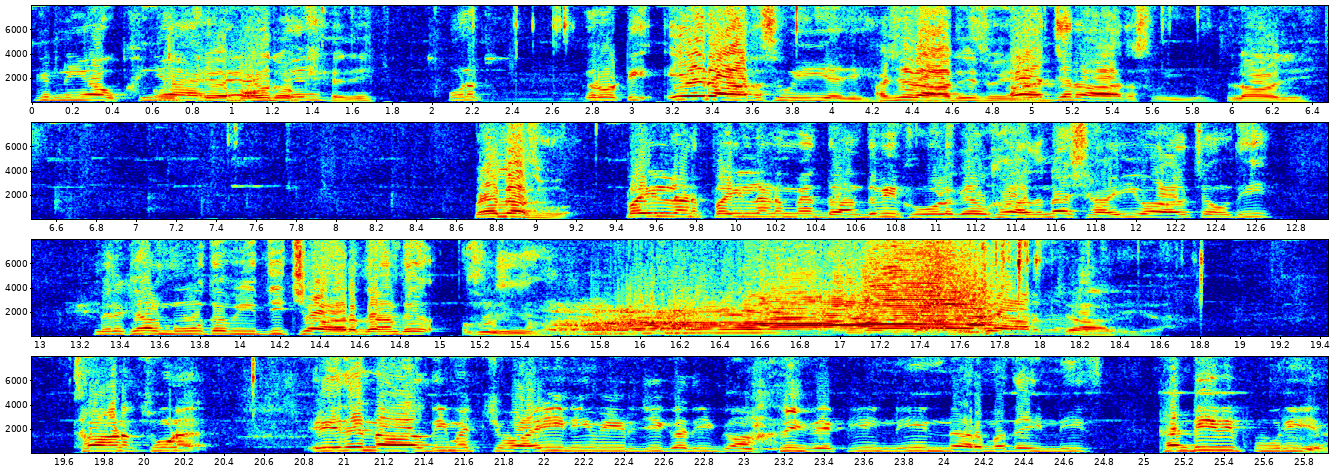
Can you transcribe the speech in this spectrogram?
ਕਿੰਨੀਆਂ ਔਖੀਆਂ ਹੈ ਬਹੁਤ। ਔਖੇ ਜੀ। ਹੁਣ ਰੋਟੀ ਇਹ ਰਾਤ ਸੂਈ ਹੈ ਜੀ। ਅੱਛਾ ਰਾਤ ਦੀ ਸੂਈ ਹੈ। ਅੱਜ ਰਾਤ ਸੂਈ ਹੈ। ਲਓ ਜੀ। ਪਹਿਲਾ ਸੂ ਪਹਿਲਣ ਪਹਿਲਣ ਮੈਂ ਦੰਦ ਵੀ ਖੋਲ ਕੇ ਵਿਖਾ ਦੇਣਾ ਸ਼ਾਹੀਵਾਲ ਚ ਆਉਂਦੀ। ਮੇਰੇ ਖਿਆਲ ਮੂੰਹ ਤੋਂ ਵੀਰ ਦੀ ਚਾਰ ਦੰਦ ਹੋਣੇ ਆ। ਚਾਰ। ਦੰਦ। ਚਾਰ ਹੀ ਆ। ਥਣ ਥੁਣ ਇਹਦੇ ਨਾਲ ਦੀ ਮੈਂ ਚਵਾਈ ਨਹੀਂ ਵੀਰ ਜੀ ਕਦੀ ਗਾਂ ਦੀ ਵੇਖੀ ਇੰਨੀ ਨਰਮ ਤੇ ਇੰਨੀ ਠੰਡੀ ਵੀ ਪੂਰੀ ਆ।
